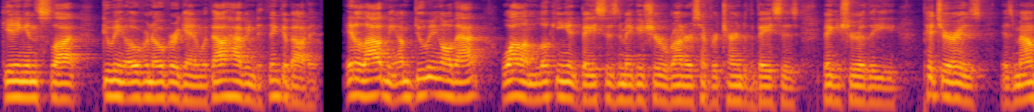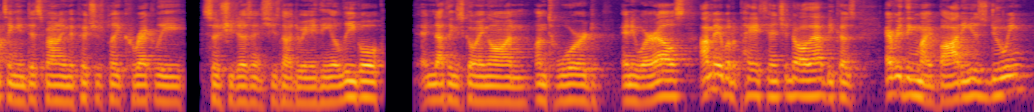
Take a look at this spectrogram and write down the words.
getting in the slot, doing over and over again without having to think about it, it allowed me. I'm doing all that while I'm looking at bases and making sure runners have returned to the bases, making sure the pitcher is is mounting and dismounting the pitcher's plate correctly, so she doesn't she's not doing anything illegal and nothing's going on untoward anywhere else. I'm able to pay attention to all that because everything my body is doing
